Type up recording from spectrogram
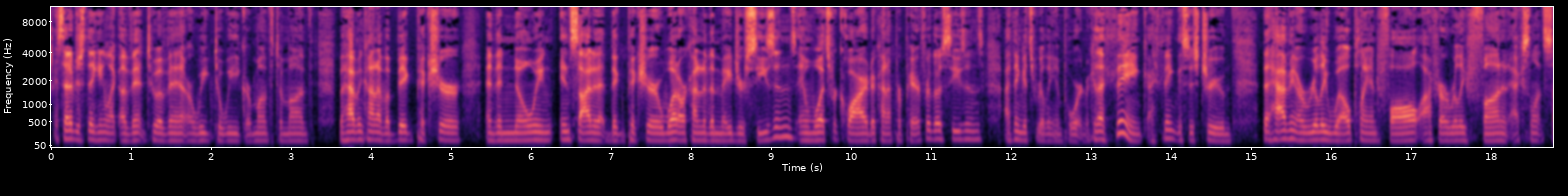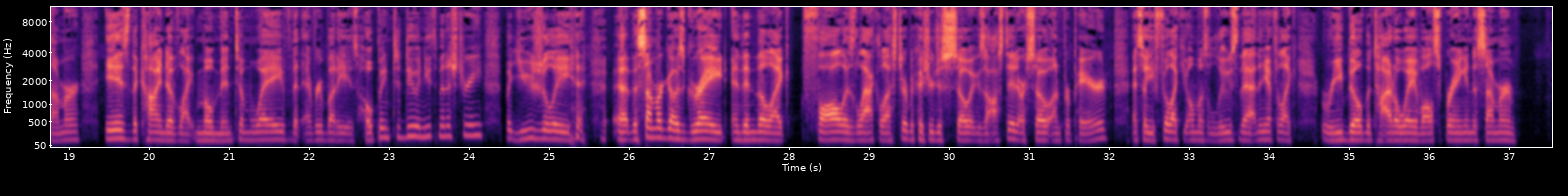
instead of just thinking like event to event or week to week or month to month, but having kind of a big picture and then knowing inside of that big picture what are kind of the major seasons and what's required to kind of prepare for those seasons, I think it's really important because I think, I think this is true that having a really well planned fall after a really fun and excellent summer is the kind of like momentum wave that everybody is hoping to do in youth ministry. But usually uh, the summer goes great and then the like fall is lackluster because you're just so exhausted or so unprepared. And so you feel like you almost lose that. And then you have to like rebuild the tidal wave all spring into summer.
